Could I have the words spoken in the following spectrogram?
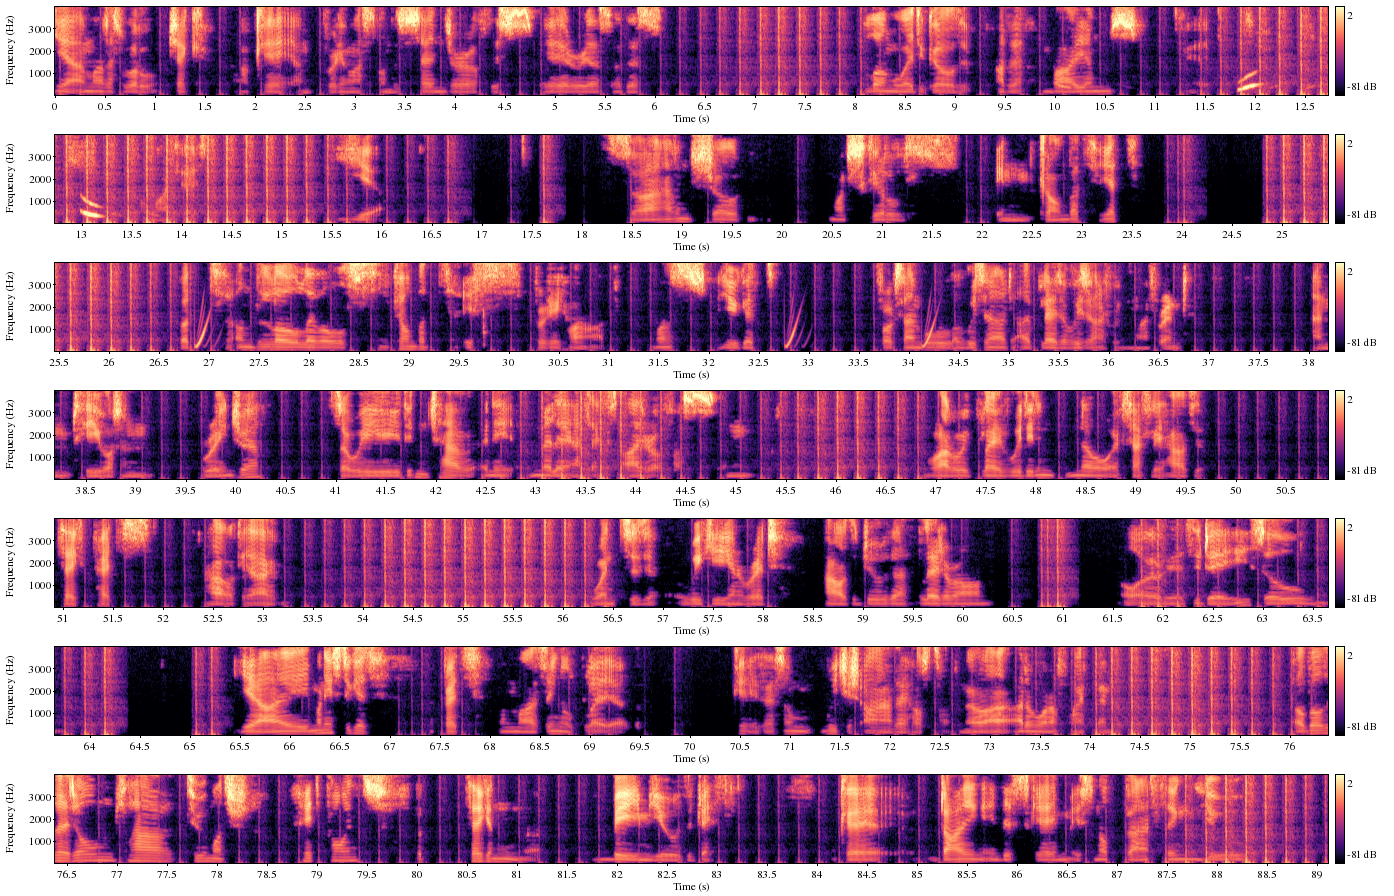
Yeah, I might as well check Okay, I'm pretty much on the center of this area, so there's a long way to go to other biomes. For my taste. Yeah. So I haven't showed much skills in combat yet. But on the low levels, combat is pretty hard once you get, for example, a wizard, I played a wizard with my friend, and he was a ranger, so we didn't have any melee attacks either of us. And while we played, we didn't know exactly how to take pets. How okay, I went to the wiki and read how to do that later on earlier today, so yeah, I managed to get a pet on my single player. okay, there's some witches. Ah, they're hostile. No, I, I don't want to fight them. Although they don't have too much hit points, but they can beam you to death. Okay, dying in this game is not bad thing. You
